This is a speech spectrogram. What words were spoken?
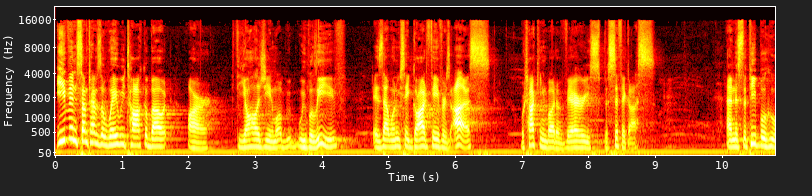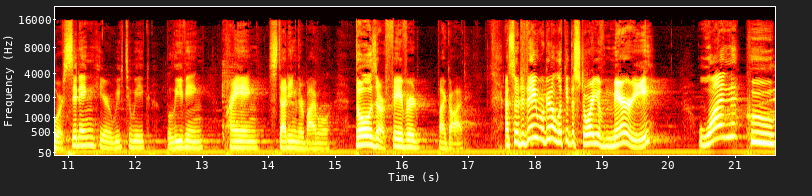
Even sometimes the way we talk about our theology and what we believe is that when we say God favors us, we're talking about a very specific us. And it's the people who are sitting here week to week, believing, praying, studying their Bible. Those are favored by God. And so today we're going to look at the story of Mary, one who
